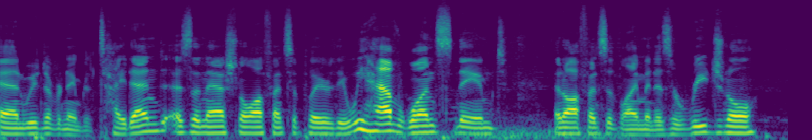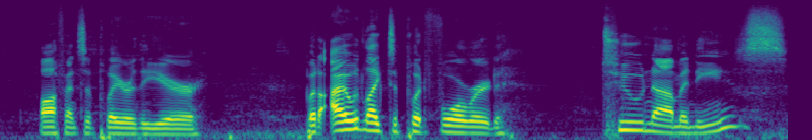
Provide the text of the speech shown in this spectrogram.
and we've never named a tight end as the National Offensive Player of the Year. We have once named an offensive lineman as a regional Offensive Player of the Year, but I would like to put forward two nominees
